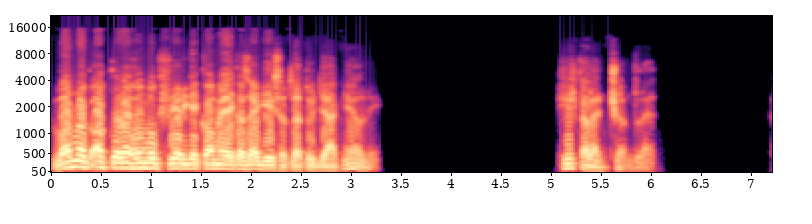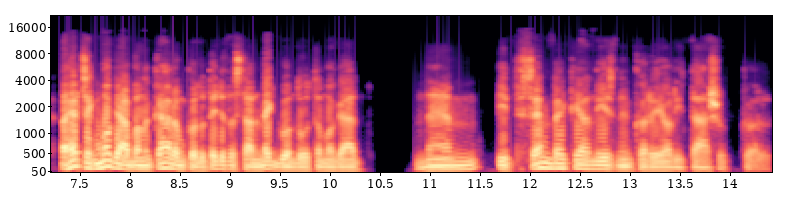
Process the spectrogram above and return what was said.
vannak akkora homokférgek, amelyek az egészet le tudják nyelni? Hirtelen csönd lett. A herceg magában káromkodott egyet, aztán meggondolta magát. Nem, itt szembe kell néznünk a realitásokkal.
